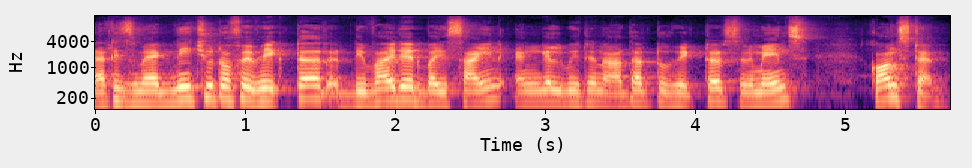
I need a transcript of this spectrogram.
that is magnitude of a vector divided by sine angle between other two vectors remains constant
